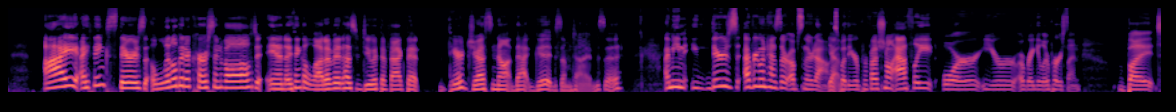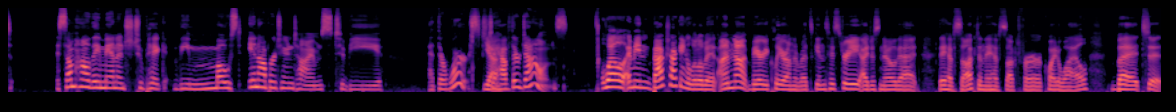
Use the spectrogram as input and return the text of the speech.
I I think there's a little bit of curse involved, and I think a lot of it has to do with the fact that they're just not that good sometimes. Uh, I mean, there's everyone has their ups and their downs, Yeah. whether you're a professional athlete or you're a regular person. But somehow they manage to pick the most inopportune times to be at their worst, Yeah. to have their downs. Well, I mean, backtracking a little bit, I'm not very clear on the Redskins' history. I just know that they have sucked and they have sucked for quite a while. But uh,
